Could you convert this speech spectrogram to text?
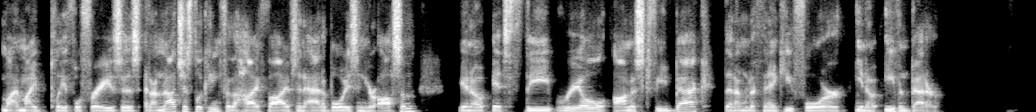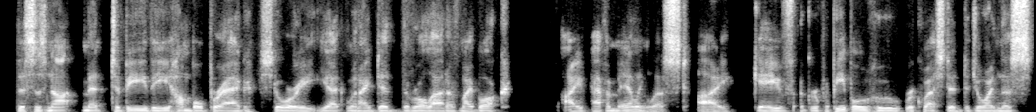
my my playful phrases and I'm not just looking for the high fives and attaboys and you're awesome. You know, it's the real honest feedback that I'm going to thank you for, you know, even better. This is not meant to be the humble brag story yet when I did the rollout of my book. I have a mailing list. I gave a group of people who requested to join this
